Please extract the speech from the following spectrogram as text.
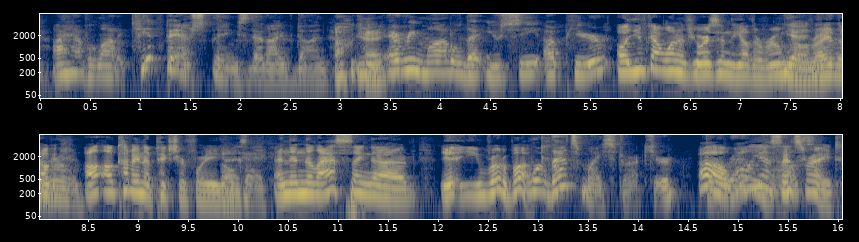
I have a lot of kit bash things that I've done. I mean, Okay. every model that you see up here. Oh, you've got one of yours in the other room, Yeah, though, in the right? other okay. room. I'll, I'll cut in a picture for you guys. Okay. And then the last thing, uh, you, you wrote a book. Well, that's my structure. oh, well, yes, that's right.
